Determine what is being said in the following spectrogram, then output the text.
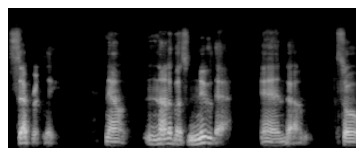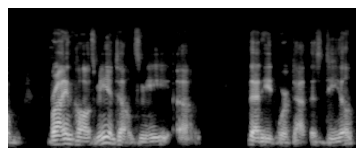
separately. Now, none of us knew that. And um, so Brian calls me and tells me uh, that he'd worked out this deal.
